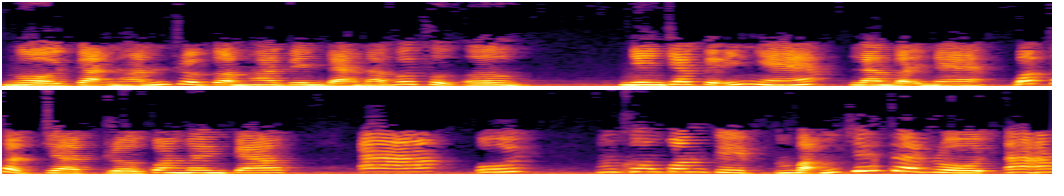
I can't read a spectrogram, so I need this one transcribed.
ngồi cạnh hắn rồi cầm hai viên đá nói với phượng ương. Nhìn cho kỹ nhé làm vậy nè bóp thật chặt rồi quăng lên cao. A à, ui không quăng kịp bỗng chết ta rồi. A a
